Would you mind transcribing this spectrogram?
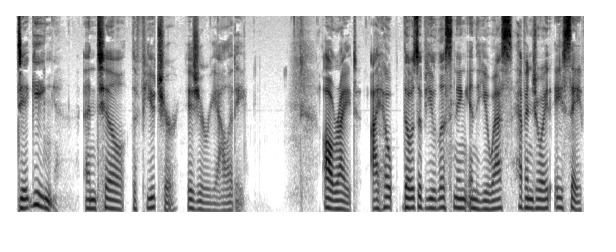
digging until the future is your reality. All right. I hope those of you listening in the U.S. have enjoyed a safe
